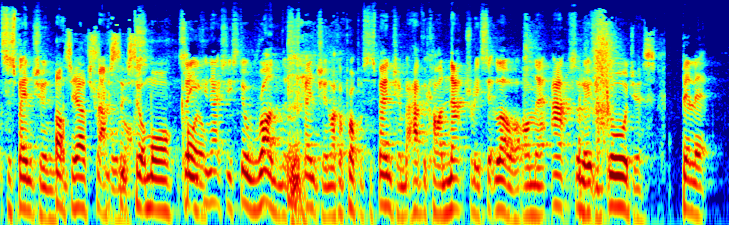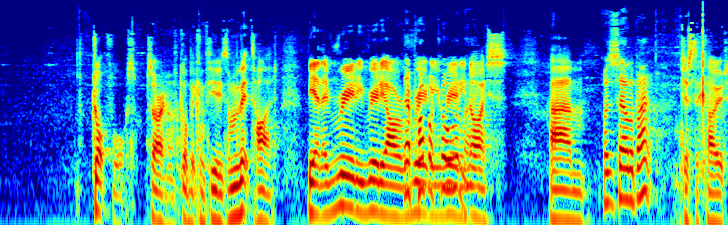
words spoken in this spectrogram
suspension. Oh, so you have travel still, still more So you can actually still run the suspension like a proper suspension, but have the car naturally sit lower on their absolutely gorgeous billet drop forks. Sorry, I've got a bit confused. I'm a bit tired. But yeah, they really, really are They're really, cool, really nice. Um, What does it say on the back? just the code,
